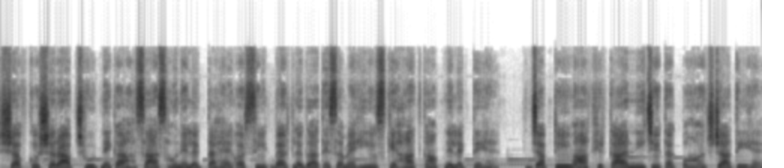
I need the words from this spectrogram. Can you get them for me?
शव को शराब छूटने का एहसास होने लगता है और सीट बेल्ट लगाते समय ही उसके हाथ कांपने लगते हैं। जब टीम आखिरकार नीचे तक पहुँच जाती है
